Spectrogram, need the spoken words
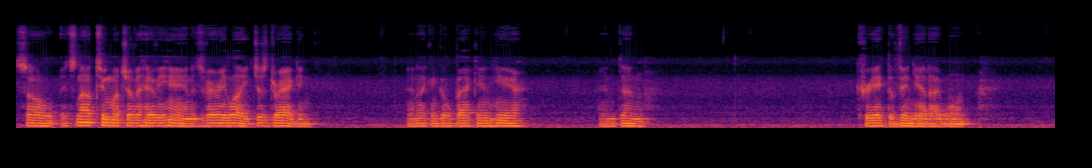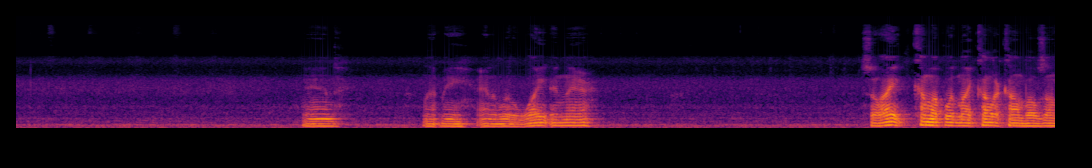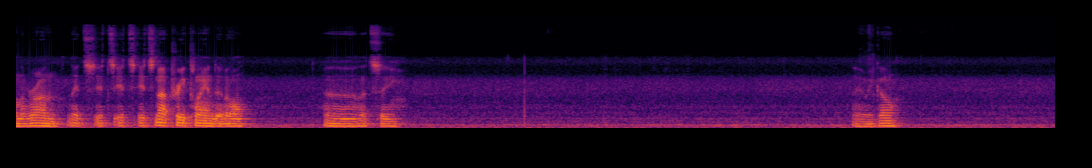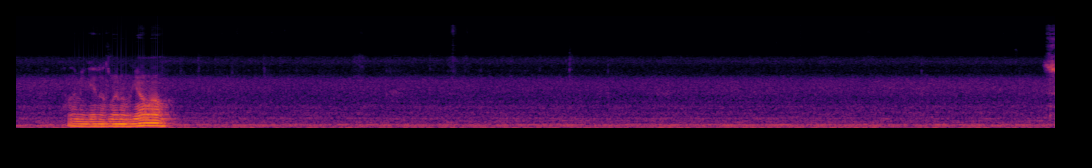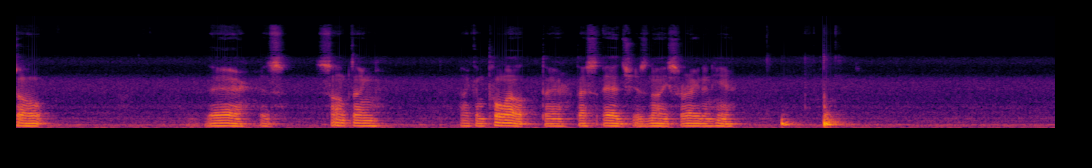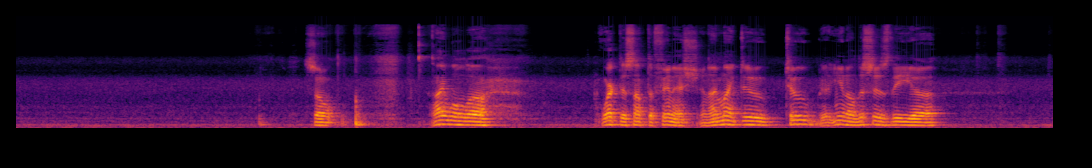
so it's not too much of a heavy hand. It's very light, just dragging. And I can go back in here and then create the vignette I want. And let me add a little white in there. So I come up with my color combos on the run. It's it's it's it's not pre-planned at all. Uh, let's see. There we go. Let me get a little yellow. So there is something I can pull out there. This edge is nice right in here. So I will uh, work this up to finish and I might do two, you know, this is the uh,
